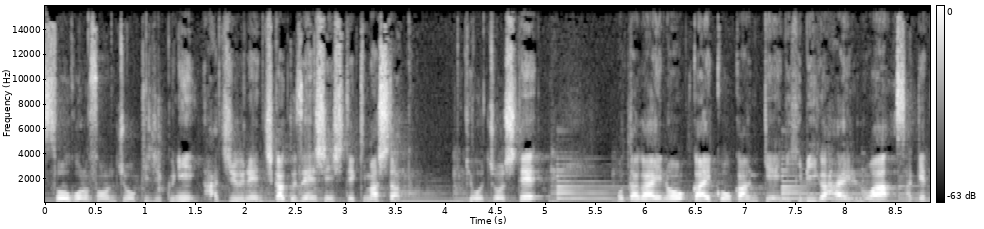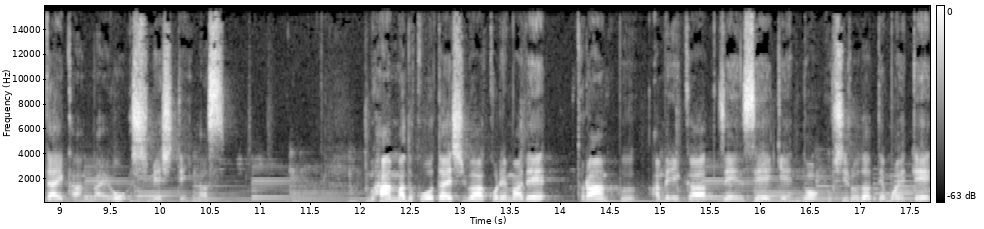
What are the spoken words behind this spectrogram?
相互の尊重基軸に80年近く前進してきましたと強調してお互いの外交関係にひびが入るのは避けたい考えを示しています。ムハンマド皇太子はこれまでトランプアメリカ前政権の後ろ盾も得て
